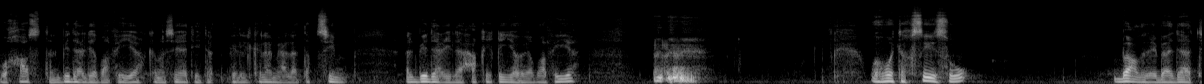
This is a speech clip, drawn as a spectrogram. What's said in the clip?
وخاصة البدع الإضافية كما سيأتي في الكلام على تقسيم البدع إلى حقيقية وإضافية وهو تخصيص بعض العبادات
